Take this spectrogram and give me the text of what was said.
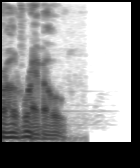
natural rebel.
